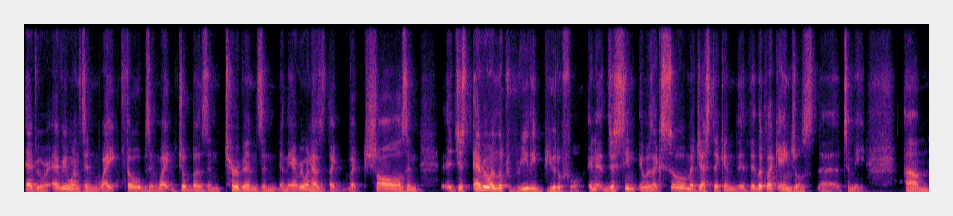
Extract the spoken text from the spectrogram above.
everywhere. Everyone's in white thobes and white jubbas and turbans, and and everyone has like like shawls, and it just everyone looked really beautiful, and it just seemed it was like so majestic, and they looked like angels uh, to me. Um,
